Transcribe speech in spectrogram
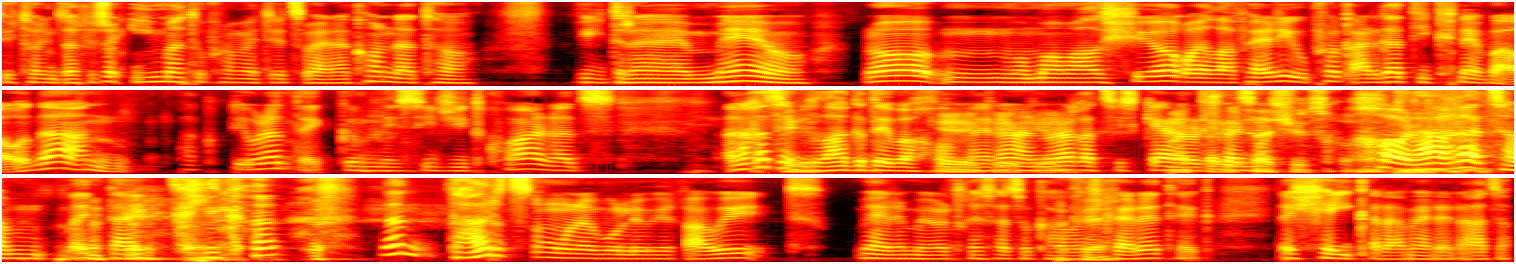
თვითონ იძახის რომ იმათ უფრო მეტი წვერა ქონდათო ვიდრე მეო რომ მომავალშიო ყველაფერი უფრო კარგად იქნებაო და ან ფაქტიურად ეგ მესიჯი თქვა რაც რაღაცები ლაგდება ხოლმე რა ანუ რაღაც ის კი არა რომ ჩვენ ხო. რაღაცა დაიკლიკა. და დარწმუნებული ვიყავით მე მეორე დღესაც გავაშხერეთ ეგ და შეიკრა მე რაღაცა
